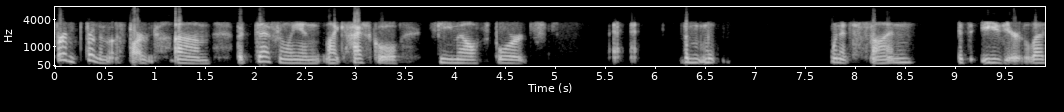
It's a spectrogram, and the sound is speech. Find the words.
for for the most part. Um, but definitely in like high school female sports, the when it's fun, it's easier, less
